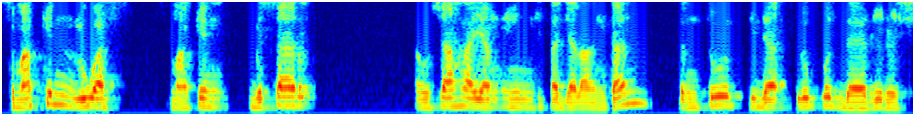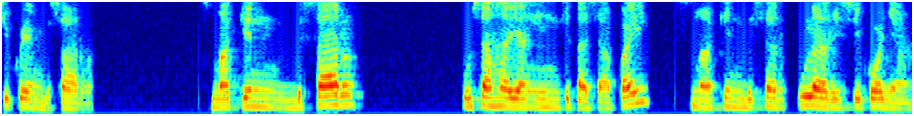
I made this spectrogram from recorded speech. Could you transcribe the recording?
semakin luas, semakin besar usaha yang ingin kita jalankan tentu tidak luput dari risiko yang besar. Semakin besar usaha yang ingin kita capai, semakin besar pula risikonya.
